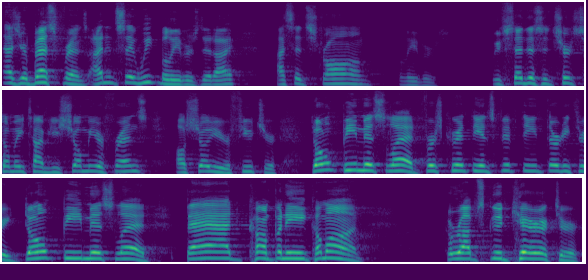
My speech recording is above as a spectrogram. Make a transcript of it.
as your best friends. I didn't say weak believers, did I? I said strong believers. We've said this in church so many times. You show me your friends, I'll show you your future. Don't be misled. 1 Corinthians 15 33. Don't be misled. Bad company, come on, corrupts good character.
